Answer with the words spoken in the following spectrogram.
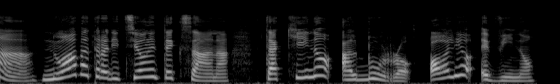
ah, nuova tradizione texana. Tacchino al burro, olio e vino.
